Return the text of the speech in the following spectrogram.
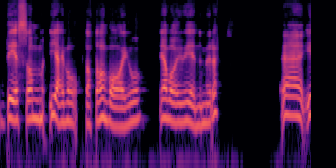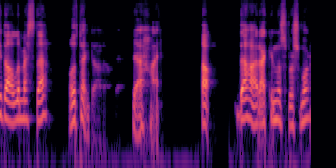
Det som jeg var opptatt av, var jo Jeg var jo enig med Rødt eh, i det aller meste. Og tenkte det er her. Ja, det her er ikke noe spørsmål.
